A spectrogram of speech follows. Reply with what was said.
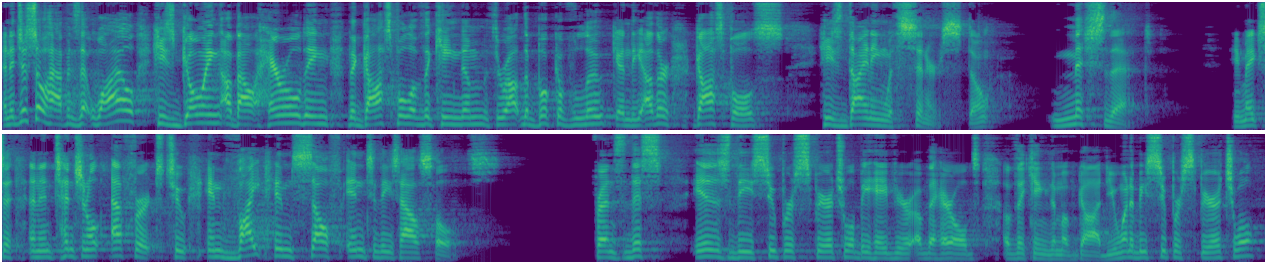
And it just so happens that while he's going about heralding the gospel of the kingdom throughout the book of Luke and the other gospels, he's dining with sinners. Don't miss that. He makes a, an intentional effort to invite himself into these households. Friends, this is the super spiritual behavior of the heralds of the kingdom of God. You want to be super spiritual?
